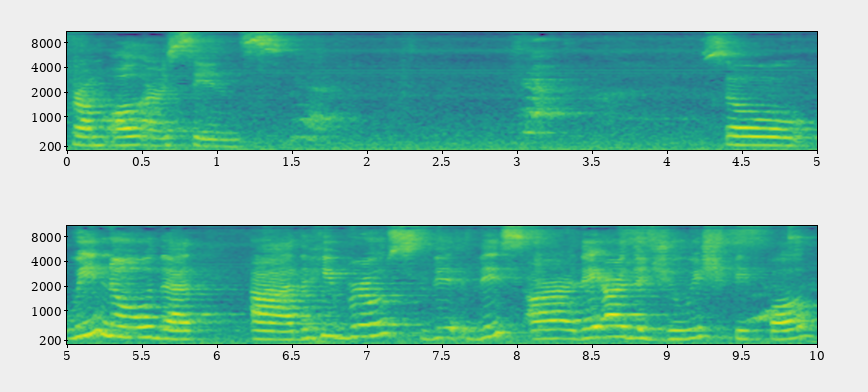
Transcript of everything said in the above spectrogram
from all our sins. So we know that uh, the Hebrews th- these are they are the Jewish people.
